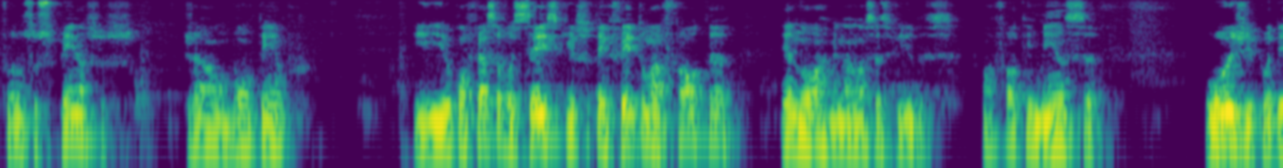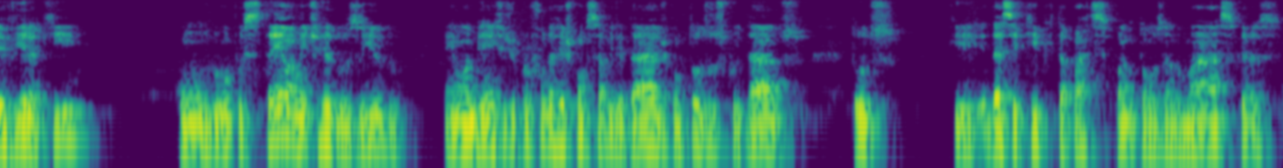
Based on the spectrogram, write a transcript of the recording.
foram suspensos já há um bom tempo e eu confesso a vocês que isso tem feito uma falta enorme nas nossas vidas, uma falta imensa. Hoje, poder vir aqui com um grupo extremamente reduzido, em um ambiente de profunda responsabilidade, com todos os cuidados, todos que dessa equipe que está participando estão usando máscaras,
